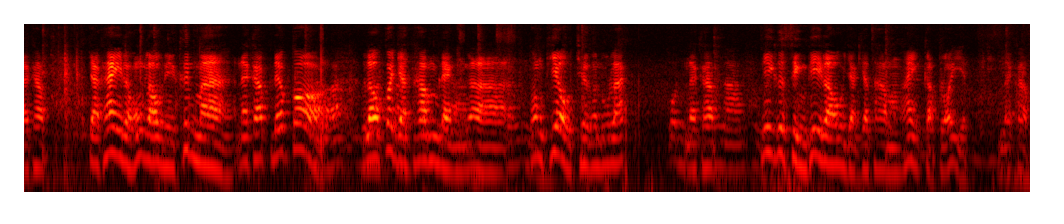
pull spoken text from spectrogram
นะครับอยากให้ของเราเนี่ยขึ้นมานะครับ แล้วก็เราก็จะทำแหล่งท่องเที่ยวเชิงอนุรักษ์นะครับ นี่คือสิ่งที่เราอยากจะทำให้กับร้อยเอ็ดนะครับ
